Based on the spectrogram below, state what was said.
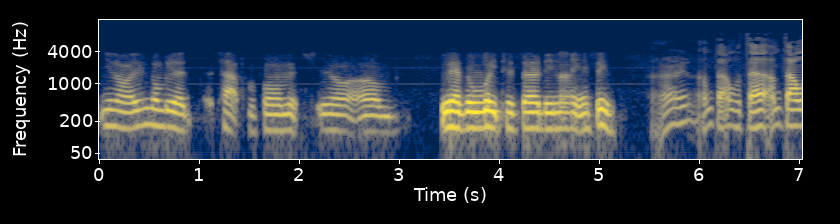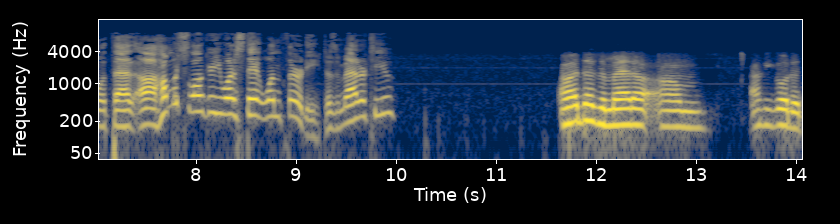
you know it's gonna be a, a top performance. You know, um, we have to wait till Saturday night and see. All right, I'm down with that. I'm down with that. Uh, how much longer you want to stay at 130? Does it matter to you? Uh, it doesn't matter. Um, I could go to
